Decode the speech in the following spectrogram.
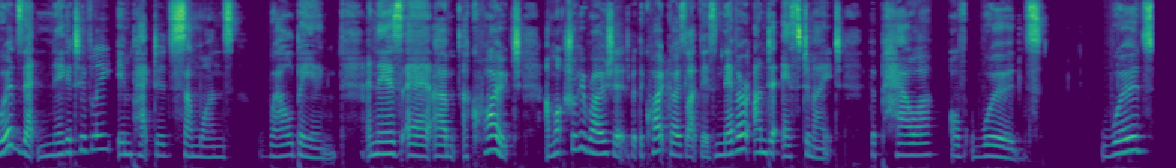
words that negatively impacted someone's well-being. And there's a, um, a quote, I'm not sure who wrote it, but the quote goes like this, never underestimate the power of words. Words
